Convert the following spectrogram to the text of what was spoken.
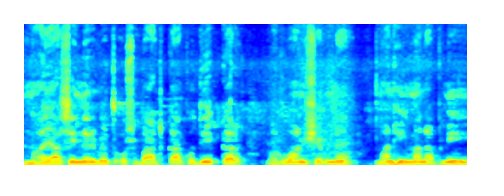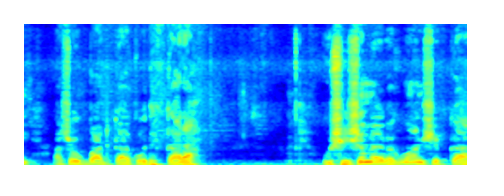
माया से निर्मित उस वाटिका को देखकर भगवान शिव ने मन ही मन अपनी अशोक वाटिका को धिक्कारा। उसी समय भगवान शिव का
